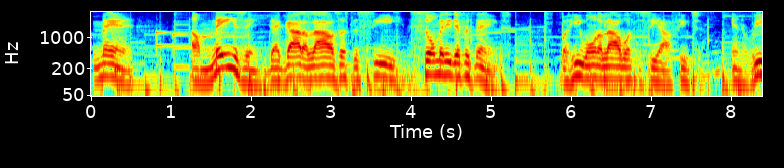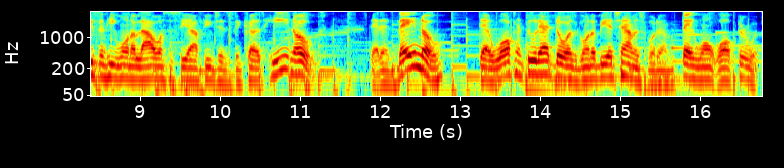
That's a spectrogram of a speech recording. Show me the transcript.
man amazing that God allows us to see so many different things, but he won't allow us to see our future. And the reason he won't allow us to see our future is because he knows that if they know that walking through that door is going to be a challenge for them, they won't walk through it.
